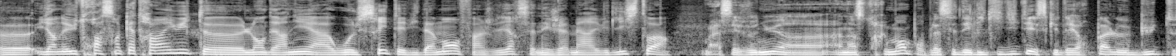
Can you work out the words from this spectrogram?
Il y en a eu 388 l'an dernier à Wall Street, évidemment. Enfin, je veux dire, ça n'est jamais arrivé de l'histoire. Bah, c'est venu un, instrument pour placer des liquidités, ce qui n'est d'ailleurs pas le but.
